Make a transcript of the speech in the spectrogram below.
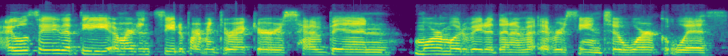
I will say that the emergency department directors have been more motivated than I've ever seen to work with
